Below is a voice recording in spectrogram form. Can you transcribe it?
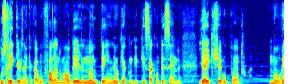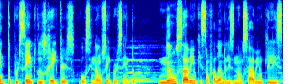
os haters né, que acabam falando mal dele não entendem o que, que está acontecendo. E aí que chega o ponto: 90% dos haters, ou se não 100%, não sabem o que estão falando, eles não sabem o que eles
